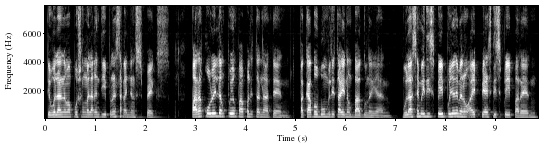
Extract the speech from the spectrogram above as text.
Di wala naman po siyang malaking difference sa kanyang specs. Parang kulay lang po yung papalitan natin pagka po bumili tayo ng bago na yan. Mula sa may display po yan, merong IPS display pa rin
